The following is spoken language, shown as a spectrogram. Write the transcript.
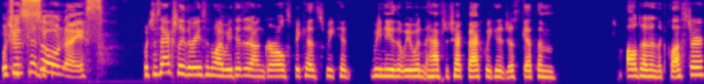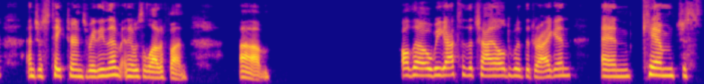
Which is is so nice. Which is actually the reason why we did it on girls because we could we knew that we wouldn't have to check back. We could just get them all done in the cluster and just take turns reading them and it was a lot of fun. Um although we got to the child with the dragon and Kim just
